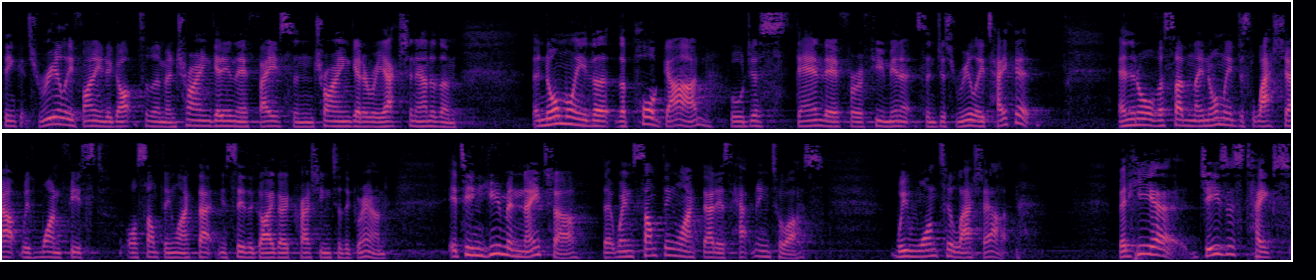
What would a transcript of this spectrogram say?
think it's really funny to go up to them and try and get in their face and try and get a reaction out of them. And normally the, the poor guard will just stand there for a few minutes and just really take it. And then all of a sudden they normally just lash out with one fist or something like that and you see the guy go crashing to the ground. It's in human nature that when something like that is happening to us, we want to lash out. But here, Jesus takes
